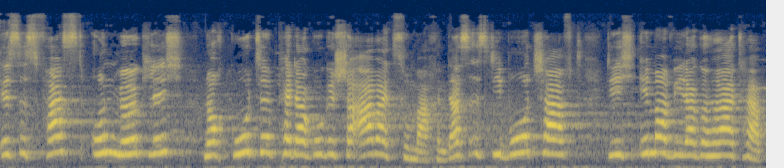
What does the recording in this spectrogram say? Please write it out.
ist es fast unmöglich, noch gute pädagogische Arbeit zu machen. Das ist die Botschaft, die ich immer wieder gehört habe.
